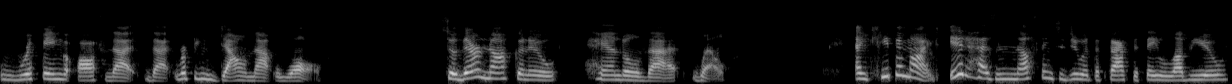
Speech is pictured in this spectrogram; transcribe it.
ripping off that that ripping down that wall. So they're not going to handle that well and keep in mind, it has nothing to do with the fact that they love you,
